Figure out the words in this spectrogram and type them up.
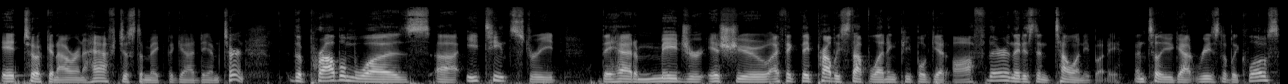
It took an hour and a half just to make the goddamn turn. The problem was uh, 18th Street they had a major issue. I think they probably stopped letting people get off there, and they just didn't tell anybody until you got reasonably close.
